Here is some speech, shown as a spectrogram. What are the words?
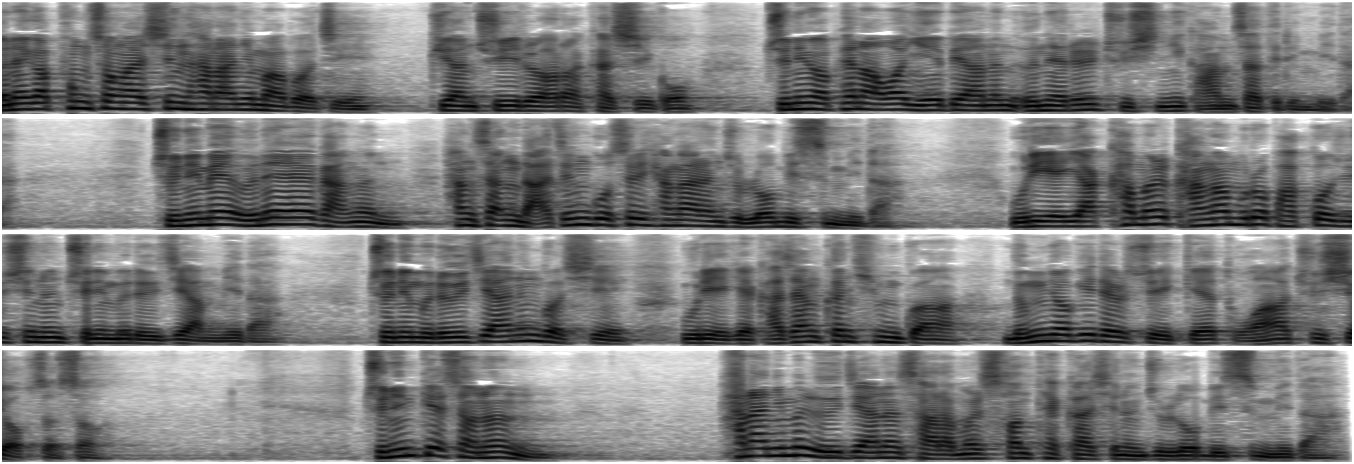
은혜가 풍성하신 하나님 아버지 귀한 주의를 허락하시고 주님 앞에 나와 예배하는 은혜를 주시니 감사드립니다. 주님의 은혜의 강은 항상 낮은 곳을 향하는 줄로 믿습니다. 우리의 약함을 강함으로 바꿔주시는 주님을 의지합니다. 주님을 의지하는 것이 우리에게 가장 큰 힘과 능력이 될 수 있게 도와주시옵소서. 주님께서는 하나님을 의지하는 사람을 선택하시는 줄로 믿습니다.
